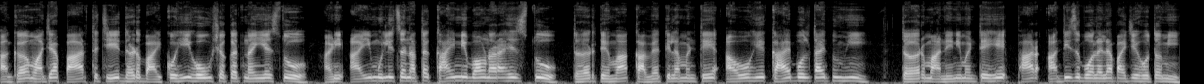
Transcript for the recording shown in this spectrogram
अगं माझ्या पार्थची धड बायकोही होऊ शकत नाहीयेस तू. आणि आई मुलीचं नातं काय निभावणार आहेस तू? तर तेव्हा काव्या तिला म्हणते अहो हे काय बोलताय तुम्ही? तर मानिनी म्हणते हे फार आधीच बोलायला पाहिजे होतं मी.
